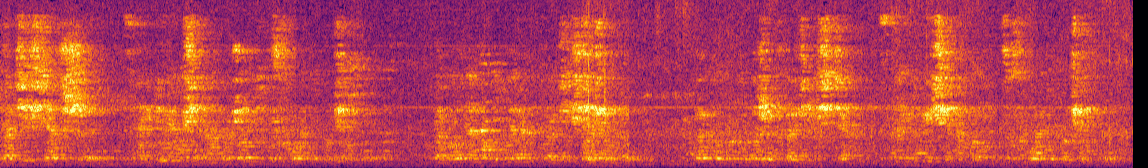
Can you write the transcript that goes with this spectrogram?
23 znajdują się na porządku składu pociągu. Wagony o numerach 27, wagon o numerze 20 znajduje się na końcu składu pociągu.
